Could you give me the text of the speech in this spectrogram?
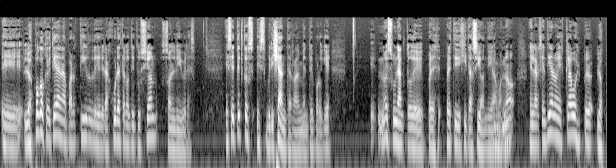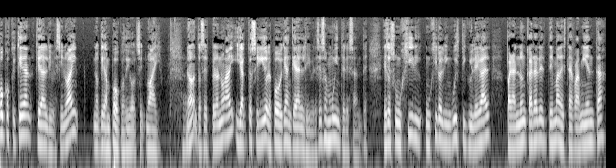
Eh, los pocos que quedan a partir de la jura de esta Constitución son libres. Ese texto es, brillante realmente porque no es un acto de prestidigitación, digamos, ¿no? En la Argentina no hay esclavos, pero los pocos que quedan quedan libres. Si no hay, no quedan pocos, digo, no hay, ¿no? Entonces, pero no hay y acto seguido los pocos que quedan quedan libres. Eso es muy interesante. Eso es un giro, un giro lingüístico y legal para no encarar el tema de esta herramienta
